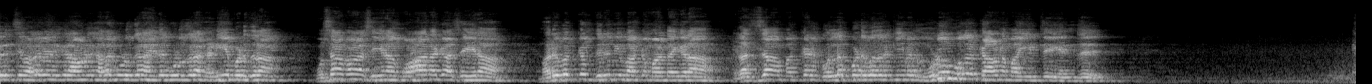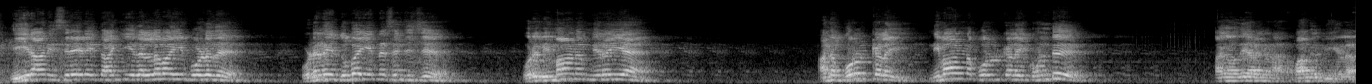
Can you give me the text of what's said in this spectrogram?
விரிச்சு வரவேற்கிறான் அவனுக்கு அதை கொடுக்குறான் இதை கொடுக்குறான் கண்ணியப்படுத்துறான் முசாஃபா செய்யறான் முஹானகா செய்யறான் மறுபக்கம் திரும்பி பார்க்க மாட்டேங்கிறான். கஸ்ஸா மக்கள் கொல்லப்படுவதற்கு இவன் முழு முதல் காரணமாயிற்று என்று ஈரான் இஸ்ரேலை தாக்கியதல்லவா இப்பொழுது? உடனே துபாய் என்ன செஞ்சுச்சு? ஒரு விமானம் நிறைய அந்த பொருட்களை நிவாரண பொருட்களை கொண்டு அங்க வந்து இறங்கினாங்க. பார்த்துருப்பீங்களா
